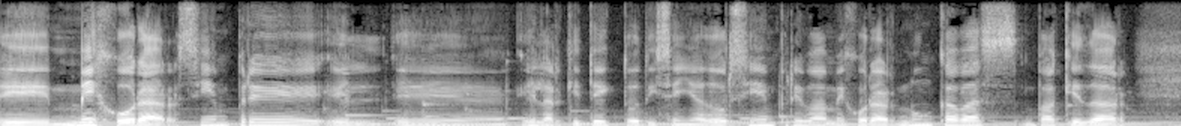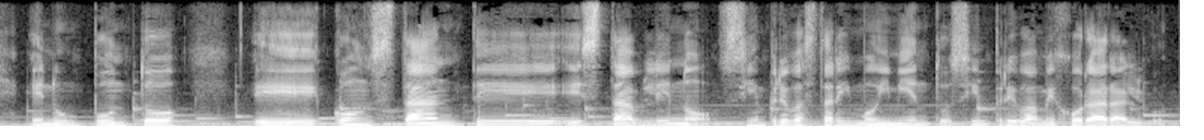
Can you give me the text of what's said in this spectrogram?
Eh, mejorar, siempre eh, el, arquitecto, diseñador, siempre va a mejorar, nunca va, va a quedar en un punto eh, constante, estable, no, siempre va a estar en movimiento, siempre va a mejorar algo.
